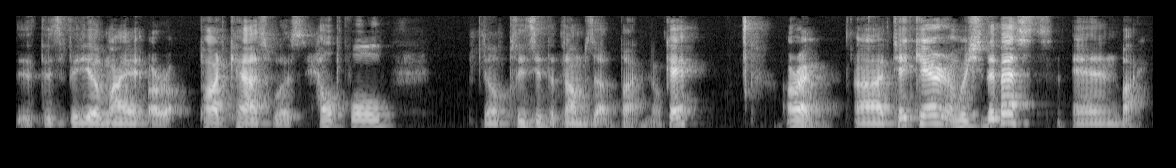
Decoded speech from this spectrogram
if this video, my or podcast was helpful, you know, please hit the thumbs up button. Okay. All right. Uh, take care. and wish you the best, and bye.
